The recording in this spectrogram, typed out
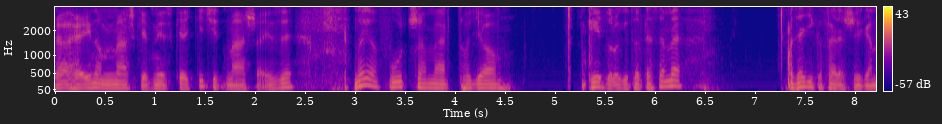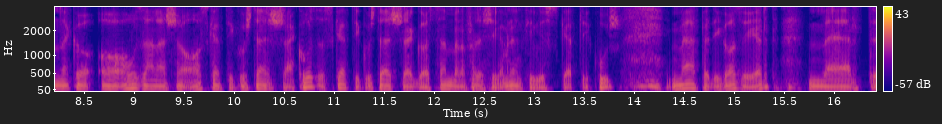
a helyén, ami másképp néz ki, egy kicsit más a izé. Nagyon furcsa, mert hogy a két dolog jutott eszembe, az egyik a feleségemnek a, a hozzáállása a szkeptikus társasághoz. A szkeptikus társasággal szemben a feleségem rendkívül szkeptikus, már pedig azért, mert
